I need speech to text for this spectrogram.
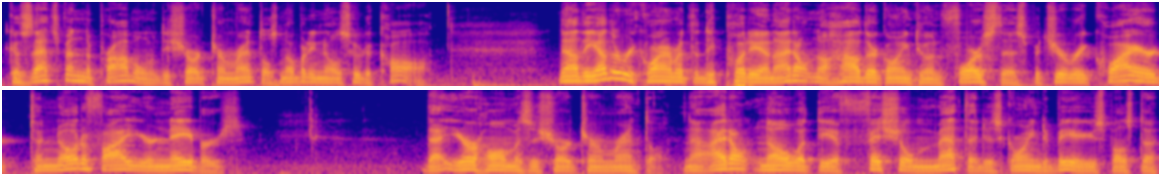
because that's been the problem with the short term rentals. Nobody knows who to call. Now, the other requirement that they put in, I don't know how they're going to enforce this, but you're required to notify your neighbors that your home is a short term rental. Now, I don't know what the official method is going to be. Are you supposed to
